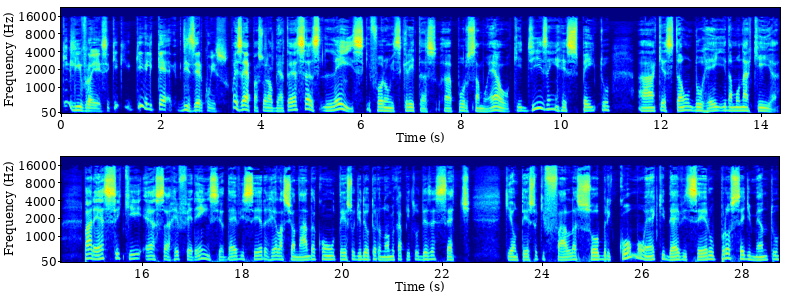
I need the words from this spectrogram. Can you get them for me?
Que livro é esse? O que, que, que, ele quer dizer com isso? Pois é, pastor Alberto, essas leis que foram escritas uh, por Samuel, que dizem respeito à questão do rei e da monarquia. Parece que essa referência deve ser relacionada com o texto de Deuteronômio, capítulo 17 que é um texto que fala sobre como é que deve ser o procedimento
